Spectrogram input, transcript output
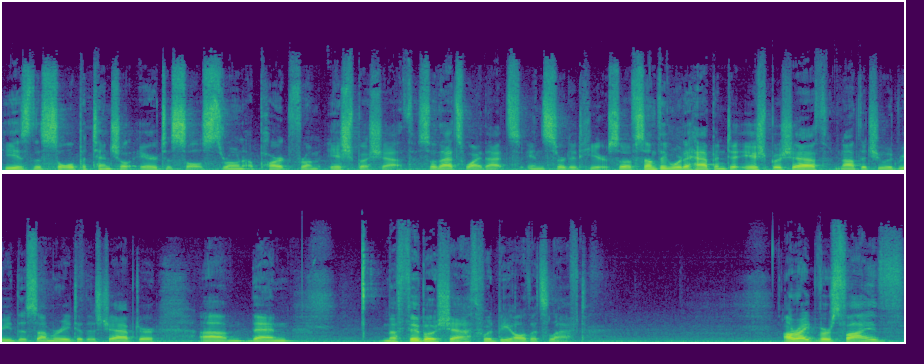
He is the sole potential heir to Saul's throne apart from Ishbosheth. So that's why that's inserted here. So if something were to happen to Ishbosheth, not that you would read the summary to this chapter, um, then Mephibosheth would be all that's left. All right, verse 5.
